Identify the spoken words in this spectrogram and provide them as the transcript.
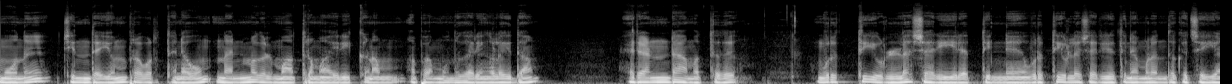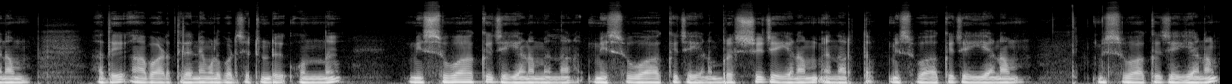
മൂന്ന് ചിന്തയും പ്രവർത്തനവും നന്മകൾ മാത്രമായിരിക്കണം. അപ്പോൾ ആ മൂന്ന് കാര്യങ്ങൾ എഴുതാം. രണ്ടാമത്തത് വൃത്തിയുള്ള ശരീരത്തിന് വൃത്തിയുള്ള ശരീരത്തിന് നമ്മൾ എന്തൊക്കെ ചെയ്യണം? അത് ആ പാഠത്തിൽ തന്നെ നമ്മൾ പഠിച്ചിട്ടുണ്ട്. ഒന്ന് മിസ്വാക്ക് ചെയ്യണം എന്നാണ്. മിസ്വാക്ക് ചെയ്യണം. ബ്രഷ് ചെയ്യണം എന്നർത്ഥം. മിസ്വാക്ക് ചെയ്യണം. മിസ്വാക്ക് ചെയ്യണം.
